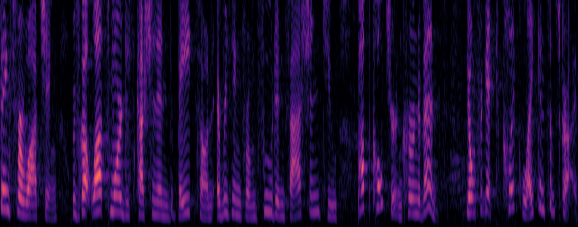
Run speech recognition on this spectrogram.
Thanks for watching. We've got lots more discussion and debates on everything from food and fashion to pop culture and current events. Don't forget to click like and subscribe.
